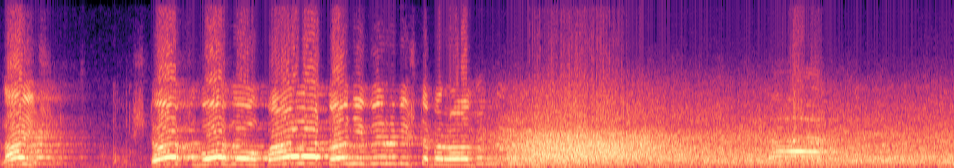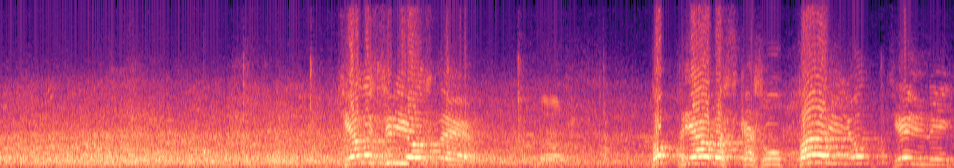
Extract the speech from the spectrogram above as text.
Знаешь, что с воза упало, то не вырубишь топором. Дело серьезное. Но прямо скажу, парень он Отдельный.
